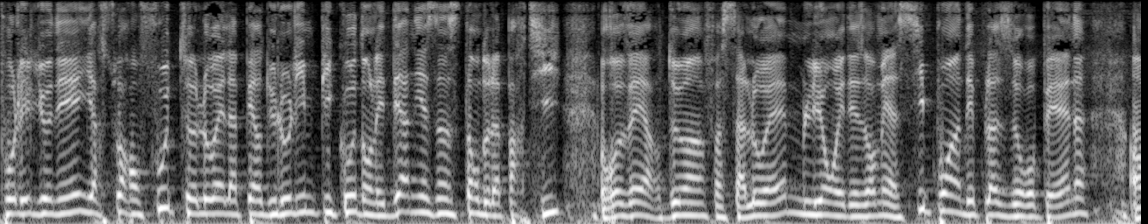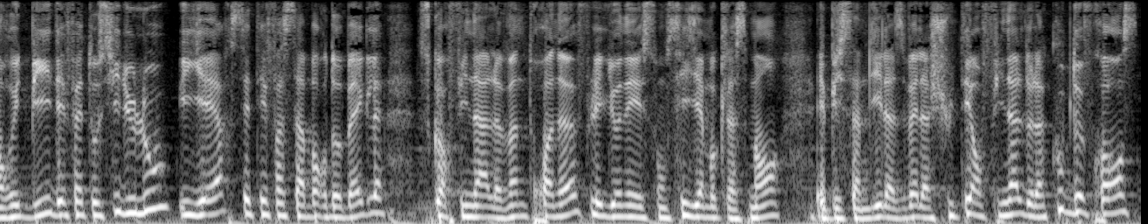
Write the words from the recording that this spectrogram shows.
pour les Lyonnais. Hier soir en foot, l'OL a perdu l'Olympico dans les derniers instants de la partie. Revers 2-1 face à l'OM. Lyon est désormais à 6 points des places européennes. En rugby, défaite aussi du Loup. Hier, c'était face à Bordeaux-Bègle. Score final 23-9. Les Lyonnais sont 6 au classement. Et puis samedi, l'Asvel a chuté en finale de la Coupe de France.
